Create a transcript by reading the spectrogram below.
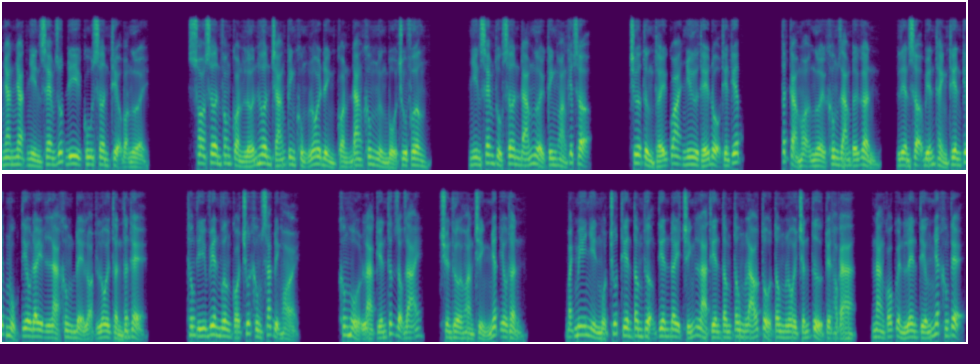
Nhàn nhạt nhìn xem rút đi cu sơn thiệu bọn người. So sơn phong còn lớn hơn tráng kinh khủng lôi đỉnh còn đang không ngừng bổ chu phương. Nhìn xem thuộc sơn đám người kinh hoàng khiếp sợ, chưa từng thấy qua như thế độ thiên kiếp. Tất cả mọi người không dám tới gần, liền sợ biến thành thiên kiếp mục tiêu đây là không để lọt lôi thần thân thể. Thông tí viên vương có chút không xác định hỏi. Không hổ là kiến thức rộng rãi, truyền thừa hoàn chỉnh nhất yêu thần bạch mi nhìn một chút thiên tâm thượng tiên, đây chính là thiên tâm tông lão tổ tông lôi chấn tử tuyệt học à nàng có quyền lên tiếng nhất không tệ,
